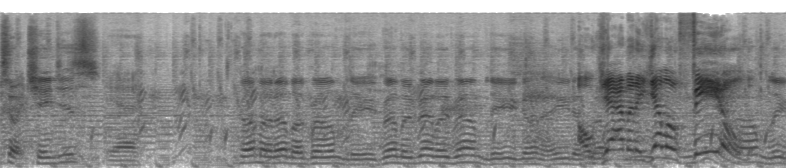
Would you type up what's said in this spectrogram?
so it changes? Yeah. Grumble, grumble, grumbly, grumble, grumble, grumbly, gonna eat a Oh yeah, I'm in a yellow field. Grumbly,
